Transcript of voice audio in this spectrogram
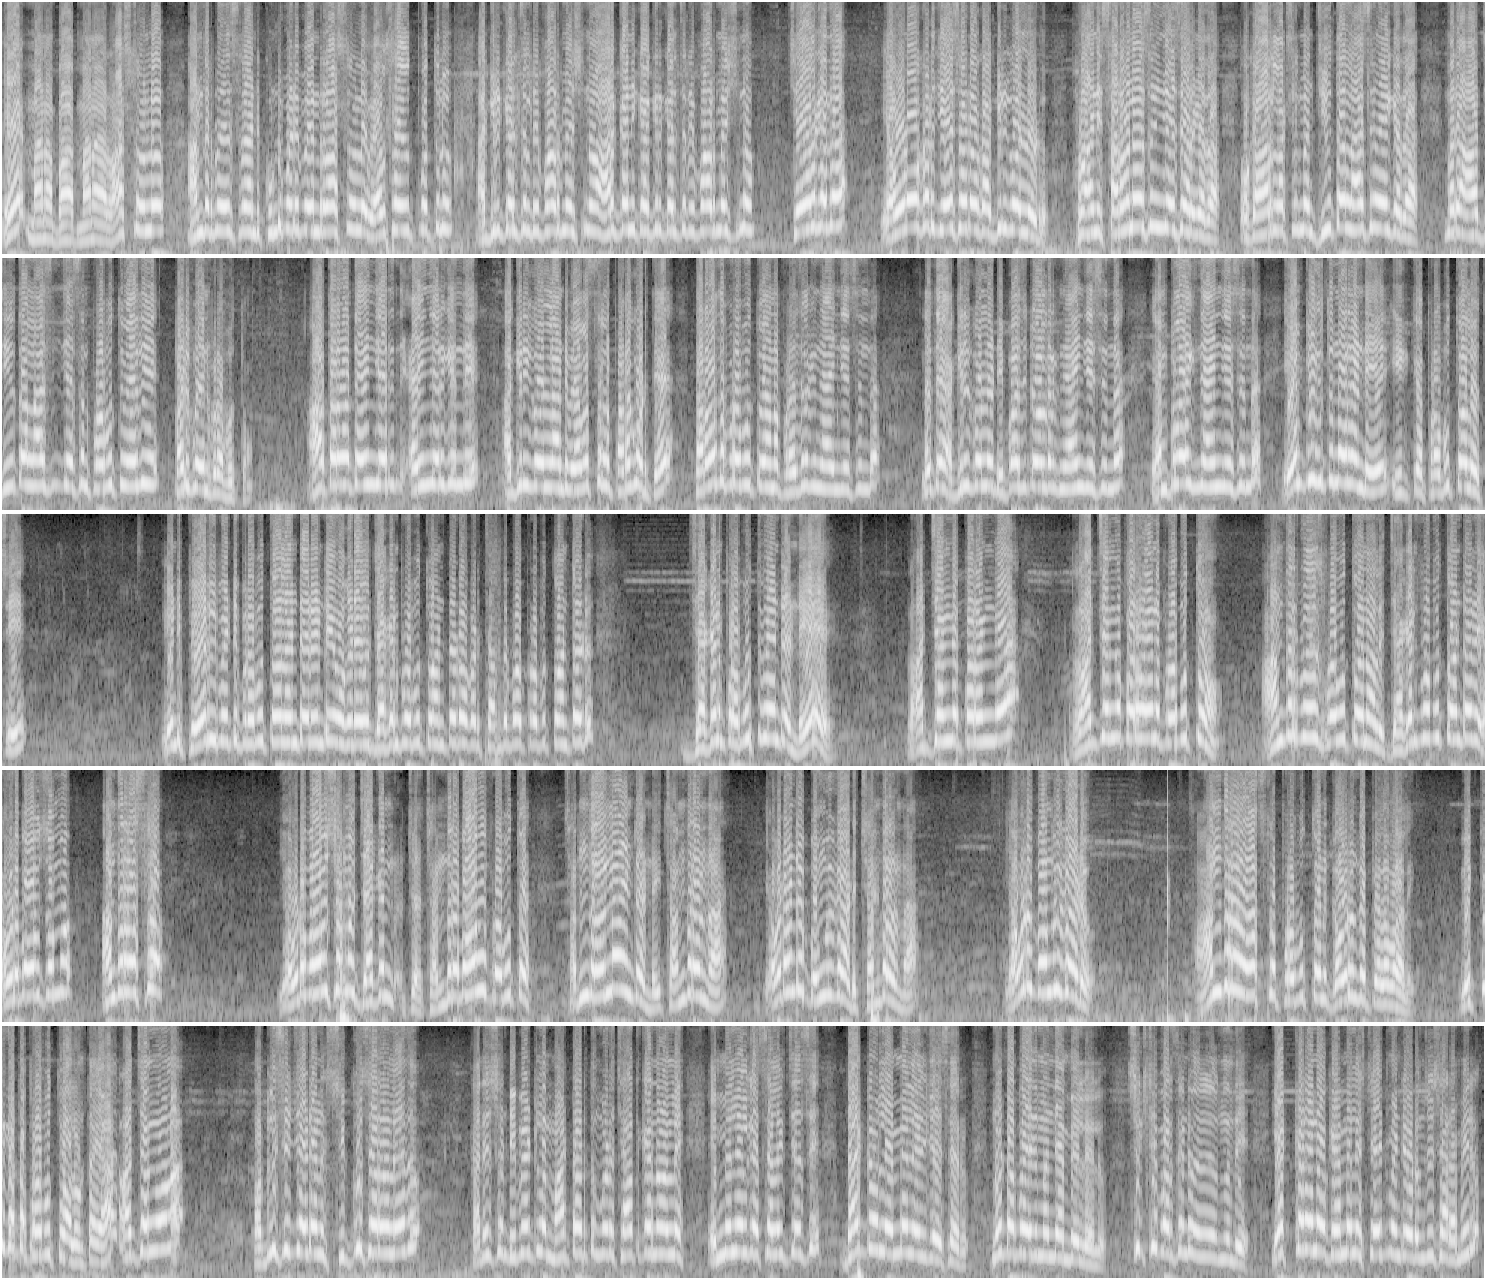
ఏ మన బా- మన రాష్ట్రంలో ఆంధ్రప్రదేశ్ లాంటి కుండుపడిపోయిన రాష్ట్రంలో వ్యవసాయ ఉత్పత్తులు agriculture reformation organic agriculture reformation చేయాలి కదా? ఎవడో ఒకడు చేశాడు ఒక అగ్రిగోల్డ్ వాడిని సర్వనాశనం చేశారు కదా. ఒక ఆరు లక్షల మంది జీవితాలు నాశనం కదా. మరి ఆ జీవితాలు నాశనం చేసిన ప్రభుత్వం ఏది? పడిపోయిన ప్రభుత్వం. ఆ తర్వాత ఏం జరిగింది? ఏం జరిగింది? అగ్రిగోల్డ్ లాంటి వ్యవస్థలను పడగొడితే తర్వాత ప్రభుత్వం ఏమైనా ప్రజలకు న్యాయం చేసిందా? లేకపోతే అగ్రికల్చర్ డిపాజిట్ హోల్డర్కి న్యాయం చేసిందా? ఎంప్లాయీకి న్యాయం చేసిందా? ఏం పీగుతున్నారండి ఈ ప్రభుత్వాలు వచ్చి ఏంటి పేర్లు పెట్టి ప్రభుత్వాలు అంటారేంటి? ఒకడేమో జగన్ ప్రభుత్వం అంటాడు ఒకటి చంద్రబాబు ప్రభుత్వం అంటాడు. జగన్ ప్రభుత్వం ఏంటండి? రాజ్యాంగపరంగా రాజ్యాంగపరమైన ప్రభుత్వం ఆంధ్రప్రదేశ్ ప్రభుత్వం అనాలి. జగన్ ప్రభుత్వం అంటారు. ఎవడ బాబు సొమ్ము? ఆంధ్ర రాష్ట్రం. ఎవడ బాబు సొమ్ము? జగన్ చంద్రబాబు ప్రభుత్వం. చంద్రన్న ఏంటండి? చంద్రన్న. ఎవడంటే బొంగుగాడు? చంద్రన్న. ఎవడు బొంగుగాడు? ఆంధ్ర రాష్ట్ర ప్రభుత్వాన్ని గౌరవంగా పిలవాలి. వ్యక్తిగత ప్రభుత్వాలు ఉంటాయా రాజ్యాంగంలో? పబ్లిసిటీ చేయడానికి సిగ్గు సరం లేదు. కనీసం డిబేట్లో మాట్లాడుతూ కూడా చేతకాని వాళ్ళని ఎమ్మెల్యేలుగా సెలెక్ట్ చేసి బ్యాక్ డోర్లు ఎమ్మెల్యేలు చేశారు. నూట డెబ్బై ఐదు మంది ఎమ్మెల్యేలు. సిక్స్టీ పర్సెంట్ ఉంది. ఎక్కడైనా ఒక ఎమ్మెల్యే స్టేట్మెంట్ ఇవ్వడం చూసారా మీరు?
